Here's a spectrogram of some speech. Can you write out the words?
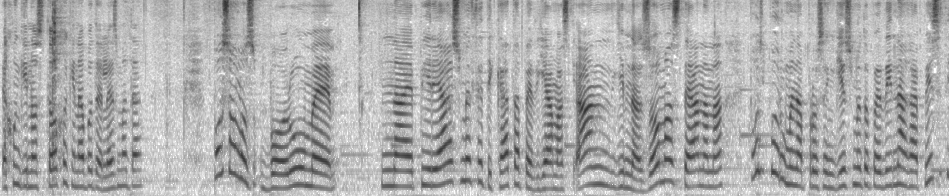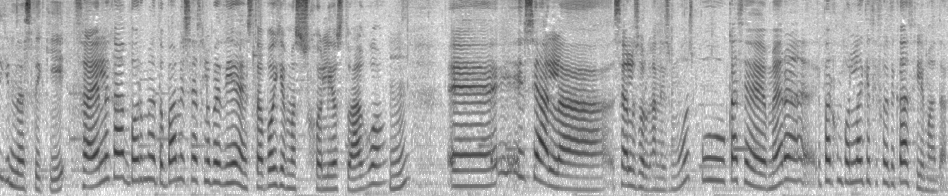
Έχουν κοινό στόχο, κοινά αποτελέσματα. Πώς όμως μπορούμε να επηρεάσουμε θετικά τα παιδιά μας, αν γυμναζόμαστε, αν, αν, αν, πώς μπορούμε να προσεγγίσουμε το παιδί να αγαπήσει τη γυμναστική; Θα έλεγα μπορούμε να το πάμε σε αθλοπαιδιές, το απόγευμα στο σχολείο στο Άγουο ε, ή σε, άλλα, σε άλλους οργανισμούς που κάθε μέρα υπάρχουν πολλά και διαφορετικά αθλήματα.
